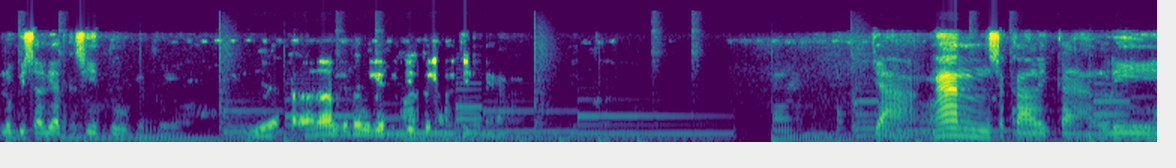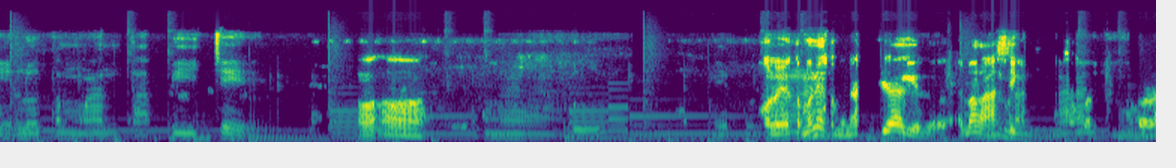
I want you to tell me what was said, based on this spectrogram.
Lu bisa lihat ke situ gitu loh. Iya, karena kita mikir gitu. nantinya. Jangan sekali-kali lu teman tapi C. Oh, oh. Nah, gitu. Kalau ya temen ya temen aja gitu. Emang asik. Benar. Kalau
